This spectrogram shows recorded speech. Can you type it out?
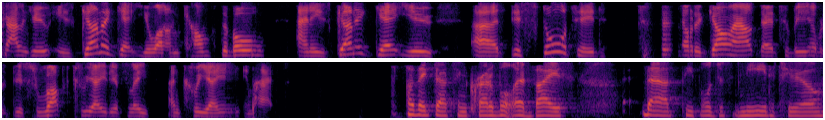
challenge you, is gonna get you uncomfortable, and is gonna get you uh, distorted to be able to go out there to be able to disrupt creatively and create impact. I think that's incredible advice that people just need to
